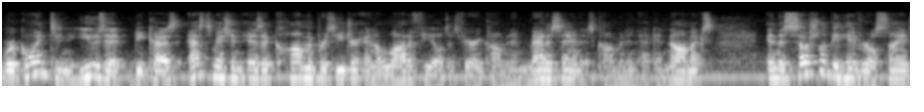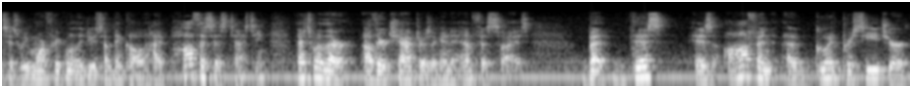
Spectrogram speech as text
we're going to use it because estimation is a common procedure in a lot of fields it's very common in medicine it's common in economics in the social and behavioral sciences, we more frequently do something called hypothesis testing. That's what our other chapters are going to emphasize. But this is often a good procedure.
